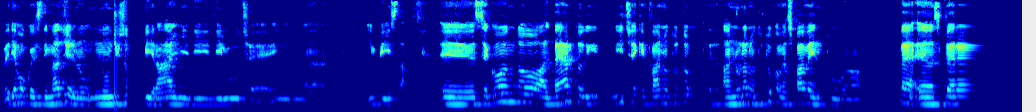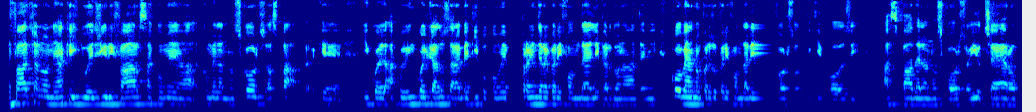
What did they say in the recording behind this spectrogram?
vediamo queste immagini, non, non ci sono spiragli di, di luce in, in pista. Eh, secondo Alberto di, dice che tutto, annullano tutto come a Spa 21. Beh, eh, spero facciano neanche i due giri farsa come, a, come l'anno scorso a Spa, perché in quel, in quel, caso sarebbe tipo come prendere per i fondelli, perdonatemi, come hanno preso per i fondelli scorso i tifosi a Spa dell'anno scorso. Io c'ero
